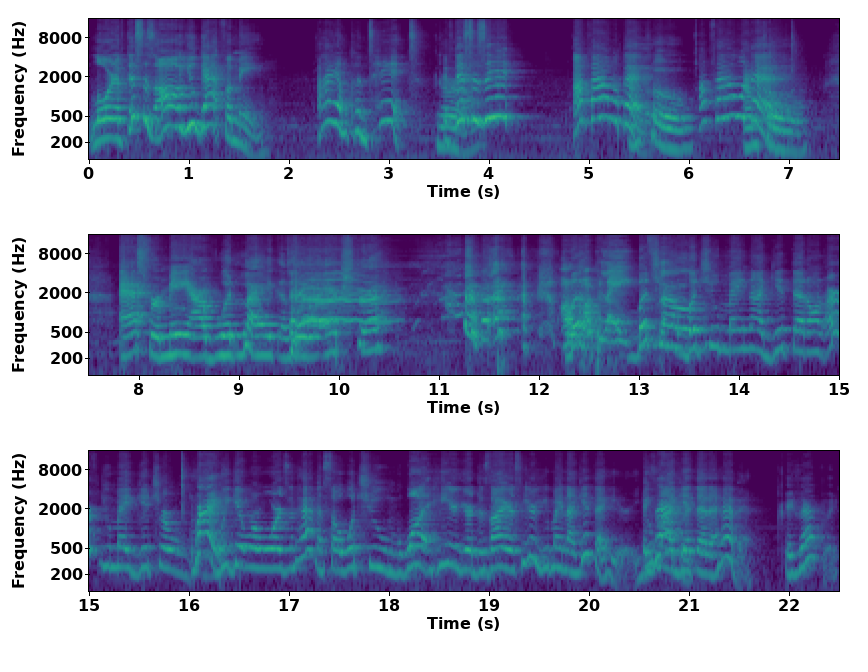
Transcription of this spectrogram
Lord, if this is all you got for me, I am content. Girl. If this is it, I'm fine with that. I'm cool. I'm fine with I'm that. cool. As for me, I would like a little extra on my plate. But you so- but you may not get that on earth. You may get your Right. We get rewards in heaven. So what you want here, your desires here, you may not get that here. You might Exactly. get that in heaven. exactly.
